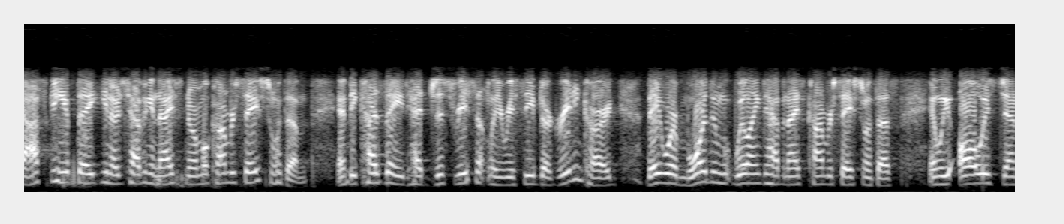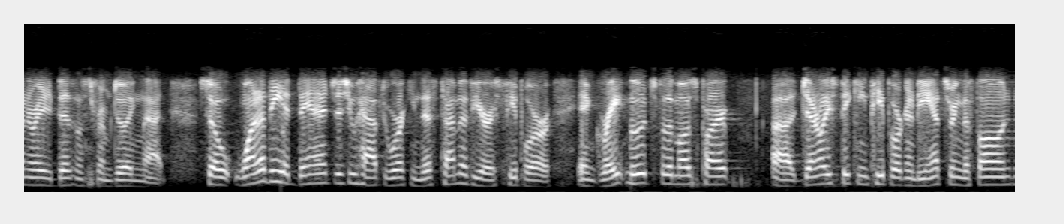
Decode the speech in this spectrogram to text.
Asking if they, you know, just having a nice normal conversation with them. And because they had just recently received our greeting card, they were more than willing to have a nice conversation with us, and we always generated business from doing that. So one of the advantages you have to working this time of year is people are in great moods for the most part. Uh, generally speaking, people are going to be answering the phone.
